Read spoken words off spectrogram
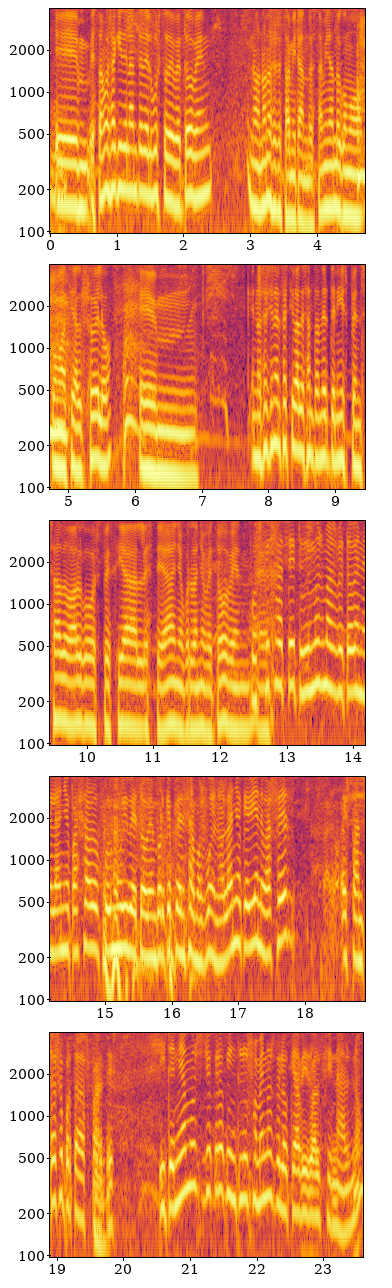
Mm. Eh, estamos aquí delante del busto de Beethoven. No, no nos está mirando, está mirando como, como hacia el suelo. Eh, no sé si en el Festival de Santander tenéis pensado algo especial este año por el año Beethoven. Pues eh. fíjate, tuvimos más Beethoven el año pasado, fue muy Beethoven, porque pensamos, bueno, el año que viene va a ser espantoso por todas partes. Y teníamos, yo creo que incluso menos de lo que ha habido al final, ¿no?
